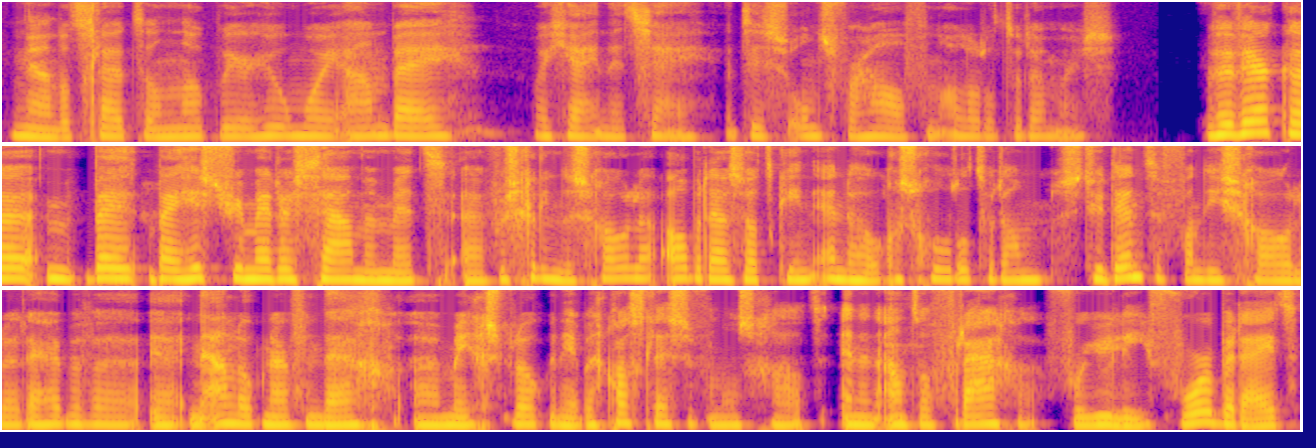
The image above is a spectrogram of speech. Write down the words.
Nou, dat sluit dan ook weer heel mooi aan bij wat jij net zei. Het is ons verhaal van alle Rotterdammers. We werken bij, History Matters samen met uh, verschillende scholen, Albeda Zatkin en de Hogeschool Rotterdam. Studenten van die scholen, daar hebben we uh, in aanloop naar vandaag mee gesproken. Die hebben gastlessen van ons gehad en een aantal vragen voor jullie voorbereid.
